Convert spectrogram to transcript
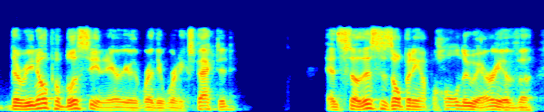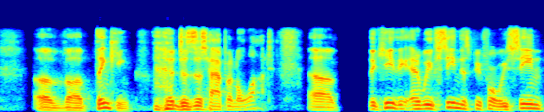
there would be no publicity in an area where they weren't expected. And so this is opening up a whole new area of uh, of uh, thinking. Does this happen a lot? Uh, the key thing, and we've seen this before. We've seen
